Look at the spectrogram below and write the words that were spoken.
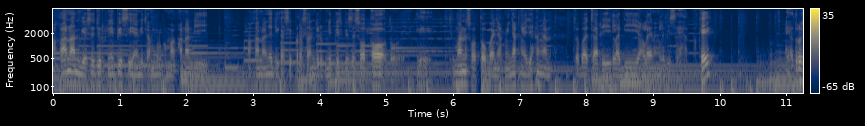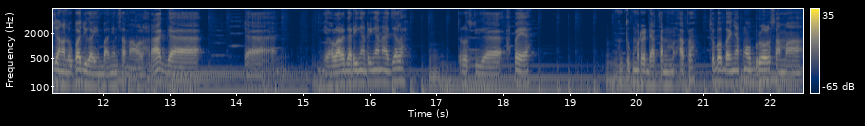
makanan. Biasa jeruk nipis sih yang dicampur ke makanan di makanannya dikasih perasan jeruk nipis. Biasa soto tuh cuman soto banyak minyaknya jangan coba cari lagi yang lain yang lebih sehat oke? Okay? ya terus jangan lupa juga imbangin sama olahraga. Dan ya olahraga ringan-ringan aja lah. Terus juga apa ya untuk meredakan apa coba banyak ngobrol sama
